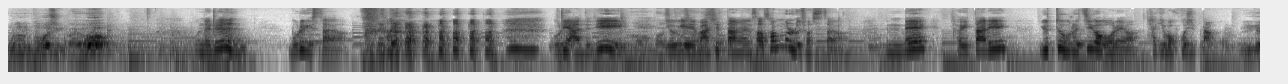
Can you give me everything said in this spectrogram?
오늘은 무엇인가요? 오늘은 모르겠어요. 우리 아들이 어, 맛있다, 여기. 맛있다면서 선물로 줬어요. 근데 저희 딸이 유튜브로 찍어보래요. 자기 먹고 싶다고. 이게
